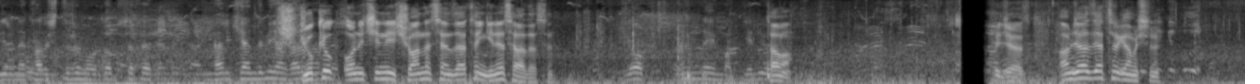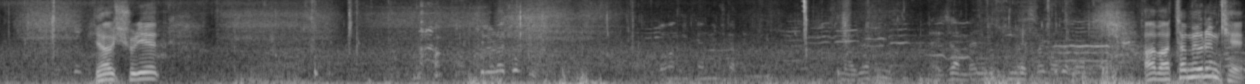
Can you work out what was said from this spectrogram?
birine karıştırırım orada bu sefer hem kendimi yakarım Yok hem yok onun için değil. Şu anda sen zaten yine sağdasın. Yok önündeyim bak geliyor. Tamam. Yapacağız. Amca az yatır kamışını. Ya şuraya abi atamıyorum ki.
